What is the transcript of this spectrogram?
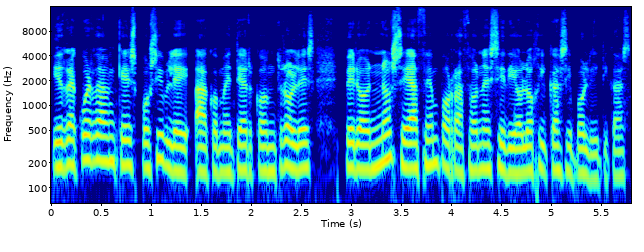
y recuerdan que es posible acometer controles, pero no se hacen por razones ideológicas y políticas.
